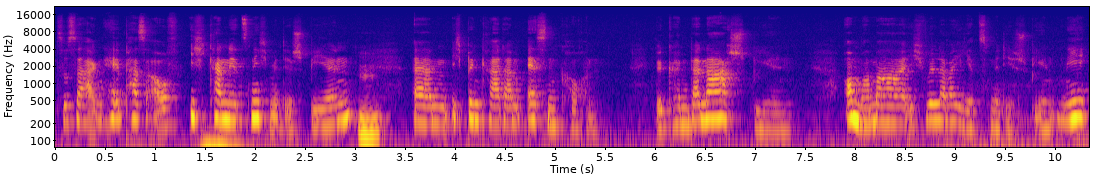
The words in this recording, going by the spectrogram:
zu sagen, hey, pass auf, ich kann jetzt nicht mit dir spielen. Mhm. Ähm, ich bin gerade am Essen kochen. Wir können danach spielen. Oh Mama, ich will aber jetzt mit dir spielen. Nee,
